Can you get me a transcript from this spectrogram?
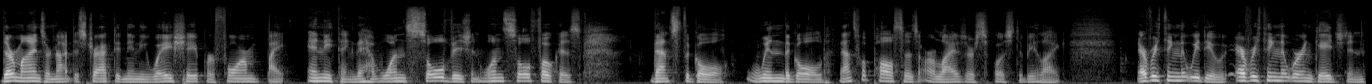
Their minds are not distracted in any way, shape, or form by anything. They have one sole vision, one sole focus. That's the goal. Win the gold. That's what Paul says our lives are supposed to be like. Everything that we do, everything that we're engaged in,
